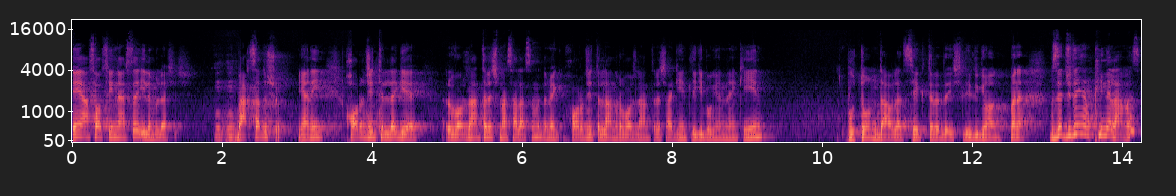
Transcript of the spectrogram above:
eng asosiy narsa ilm ulashish. Maqsadi shu. Ya'ni xorijiy tillarga rivojlantirish masalasini demak xorijiy tillarni rivojlantirish agentligi bo'lgandan keyin butun davlat sektorida ishlaydigan mana biza juda yam qiynalamiz.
